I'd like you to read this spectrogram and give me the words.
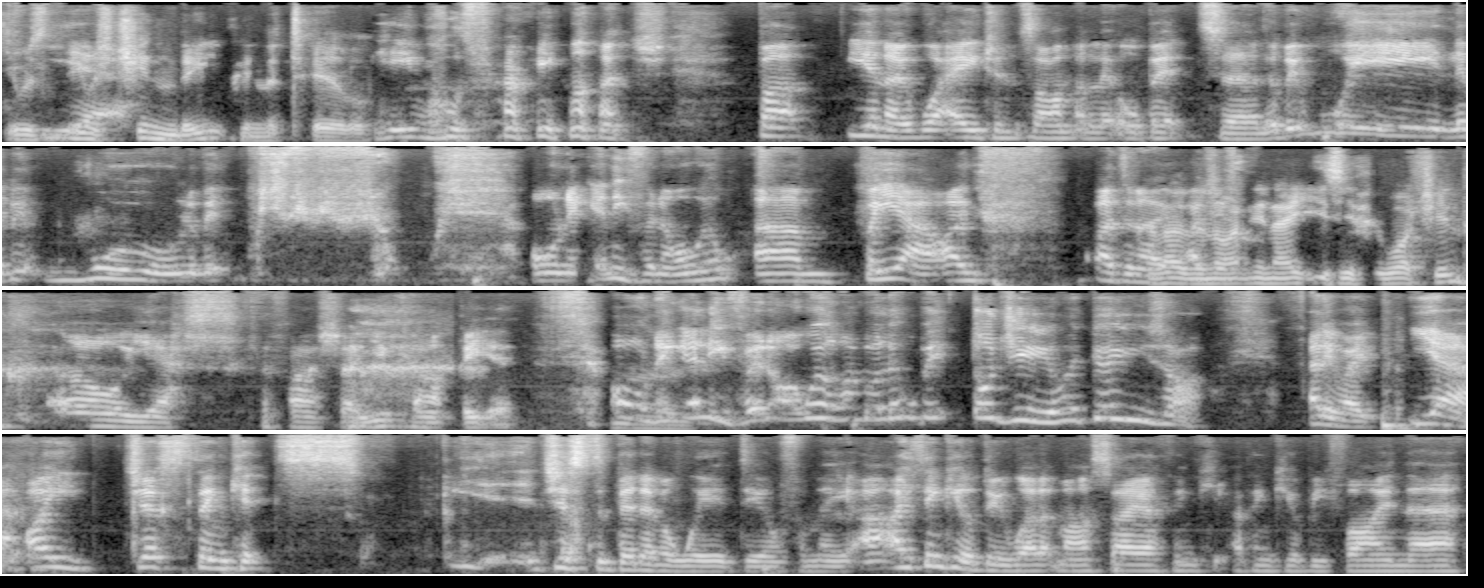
He was yeah. he was chin deep in the till. He was very much. But you know what agents aren't a little bit, uh, a little bit wee, a little bit woo, a little bit. Oh, Nick, anything I will. Um, but yeah, I, I don't know. Hello, the nineteen eighties. If you're watching. Oh yes, the fast show. You can't beat it. Oh, Nick, anything I will. I'm a little bit dodgy. I'm a geezer. Anyway, yeah, I just think it's just a bit of a weird deal for me. I, I think he'll do well at Marseille. I think I think he'll be fine there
